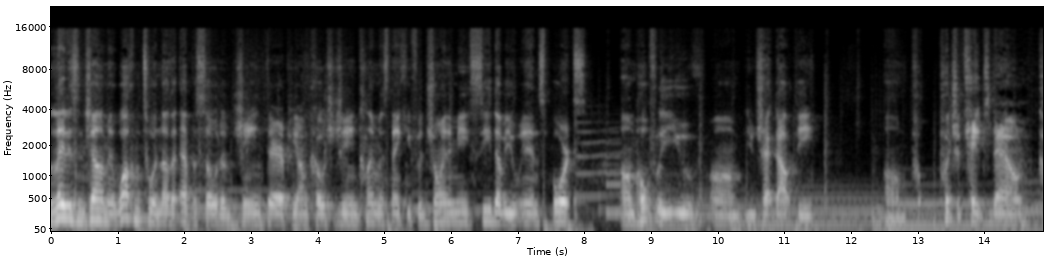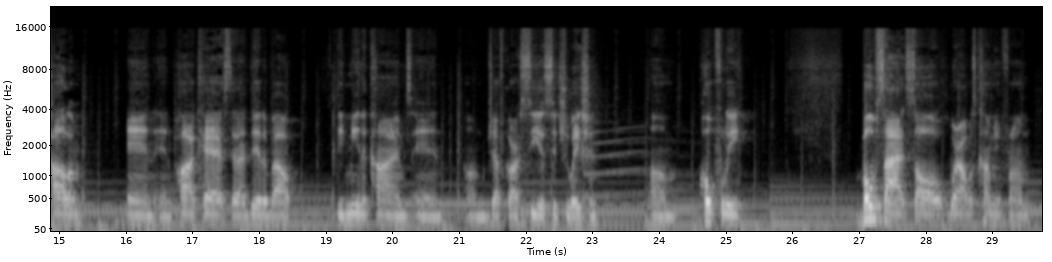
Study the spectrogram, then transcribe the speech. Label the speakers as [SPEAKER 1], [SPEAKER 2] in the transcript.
[SPEAKER 1] Ladies and gentlemen, welcome to another episode of Gene Therapy. I'm Coach Gene Clemons. Thank you for joining me. CWN Sports. Um, hopefully you've um, you checked out the um, p- put your capes down column and and podcast that I did about the Mina Kimes and um, Jeff Garcia situation. Um, hopefully, both sides saw where I was coming from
